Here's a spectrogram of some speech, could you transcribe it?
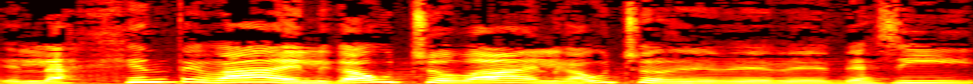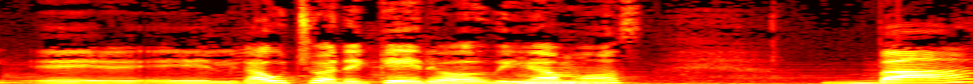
y la gente va, el gaucho va, el gaucho de, de, de- de allí, eh, el gaucho arequero, digamos, va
